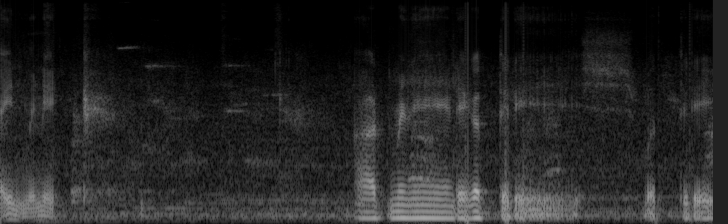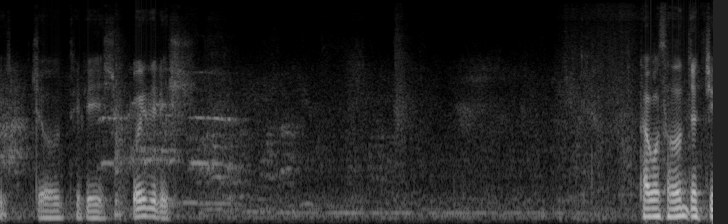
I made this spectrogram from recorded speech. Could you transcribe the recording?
নাইন মিনিট আট মিনিট একত্রিশ বত্রিশ চৌত্রিশ পঁয়ত্রিশ থাকো সাদত যাচ্ছি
